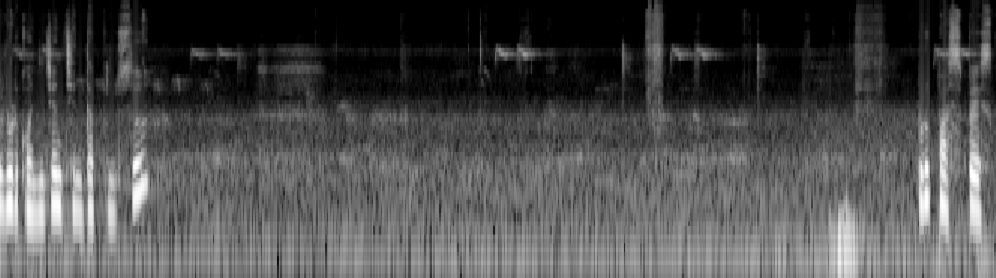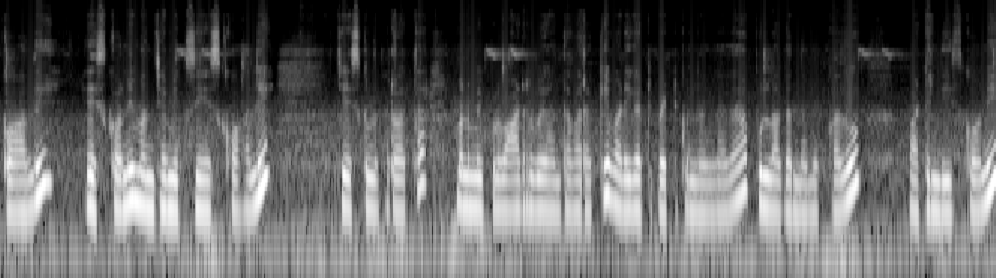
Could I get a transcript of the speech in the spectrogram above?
ఇప్పుడు కొంచెం చింతపులుసు ఇప్పుడు పసుపు వేసుకోవాలి. వేసుకొని మంచిగా మిక్స్ చేసుకోవాలి. చేసుకున్న తర్వాత మనం ఇప్పుడు వాటర్ పోయేంత వరకు వడిగట్టి పెట్టుకున్నాం కదా పుల్లగంద ముక్కలు. వాటిని తీసుకొని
